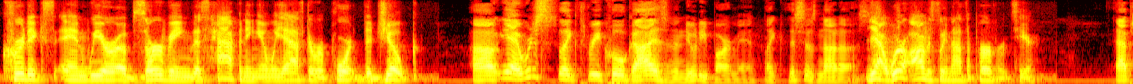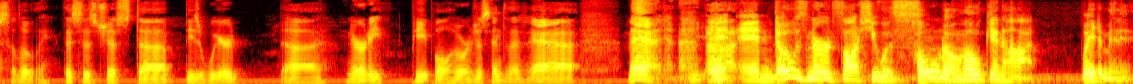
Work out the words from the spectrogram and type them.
critics and we are observing this happening and we have to report the joke. Uh, yeah, we're just like three cool guys in a nudie bar, man. Like this is not us. Yeah, we're obviously not the perverts here. Absolutely, this is just uh, these weird, uh, nerdy people who are just into this. Yeah, uh, man. Uh, and, and those nerds thought she was Hold on. smoking hot. Wait a minute.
